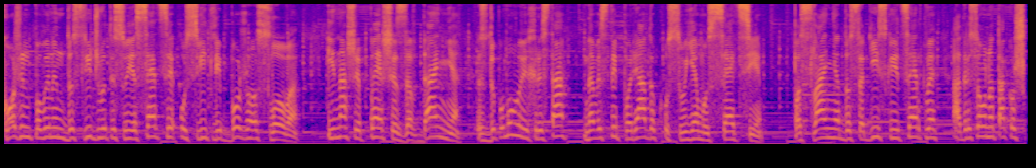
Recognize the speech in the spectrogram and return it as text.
Кожен повинен досліджувати своє серце у світлі Божого Слова. І наше перше завдання з допомогою Христа навести порядок у своєму серці. Послання до Сардійської церкви адресовано також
